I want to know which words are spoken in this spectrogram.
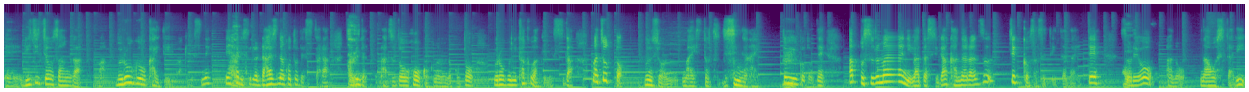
えー理事長さんが、まあ、ブログを書いているわけですね。でやはりそれは大事なことですから、自分たちの活動報告のようなことをブログに書くわけですが、まあ、ちょっと文章に前一つ自信がない。ということで、アップする前に私が必ずチェックをさせていただいてそれをあの直したり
